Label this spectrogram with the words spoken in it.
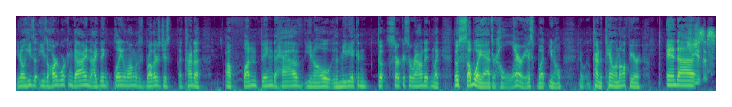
You know, he's a, he's a hardworking guy, and I think playing along with his brothers just a kind of a fun thing to have. You know, the media can go circus around it, and like those Subway ads are hilarious. But you know, kind of tailing off here. And uh, Jesus,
